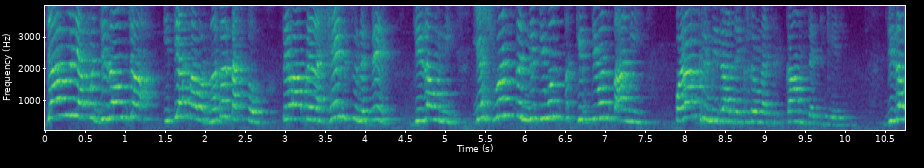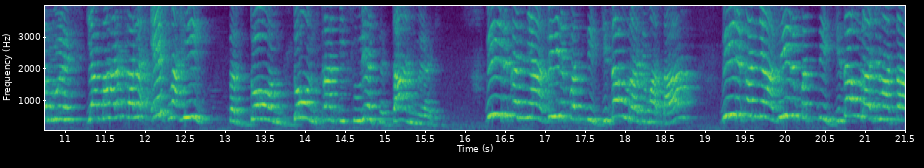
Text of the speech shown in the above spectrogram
ज्यावेळी आपण जिजाऊंच्या इतिहासावर नजर टाकतो तेव्हा आपल्याला हे दिसून येते जिजाऊंनी यशवंत नीतिवंत कीर्तिवंत आणि पराक्रमी राजे घडवण्याचे काम त्यांनी केले. जिजाऊंमुळे या महाराष्ट्राला एक नाही तर दोन दोन क्रांती सूर्याचे दान मिळाले. वीर कन्या वीर पत्नी जिजाऊ राजमाता वीर कन्या वीर पत्नी जिजाऊ राजमाता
